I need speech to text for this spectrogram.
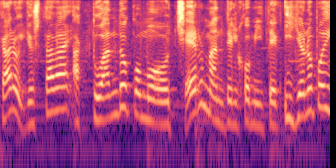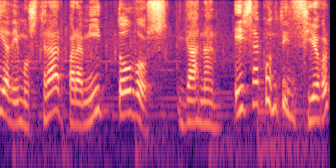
claro, yo estaba actuando como chairman del comité y yo no podía demostrar, para mí todos ganan. Esa contención,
